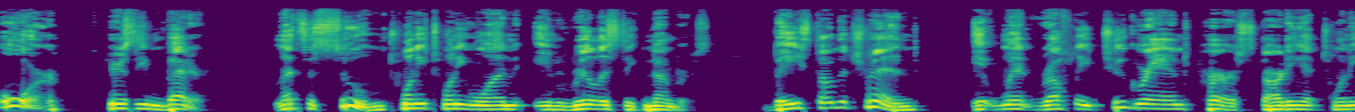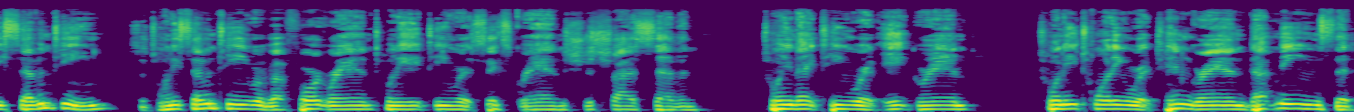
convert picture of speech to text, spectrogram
Or here's even better. Let's assume 2021 in realistic numbers. Based on the trend, it went roughly two grand per starting at 2017. So 2017, we're about four grand. 2018, we're at six grand, just shy of seven. 2019, we're at eight grand. 2020, we're at 10 grand. That means that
